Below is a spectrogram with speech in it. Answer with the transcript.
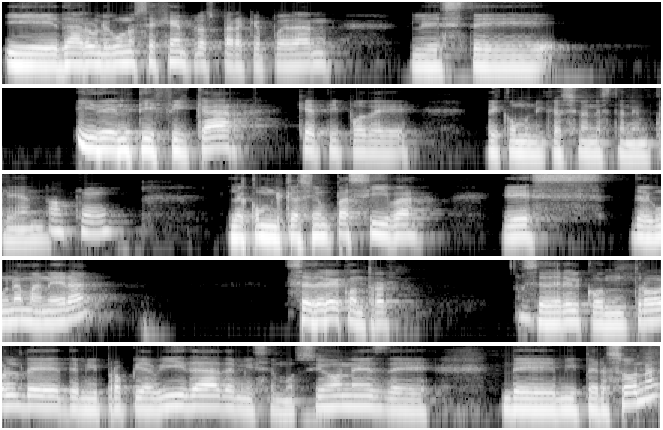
y dar algunos ejemplos para que puedan este, identificar qué tipo de, comunicación están empleando. Okay. La comunicación pasiva es, de alguna manera, ceder el control. Ceder el control de, mi propia vida, de mis emociones, de, mi persona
